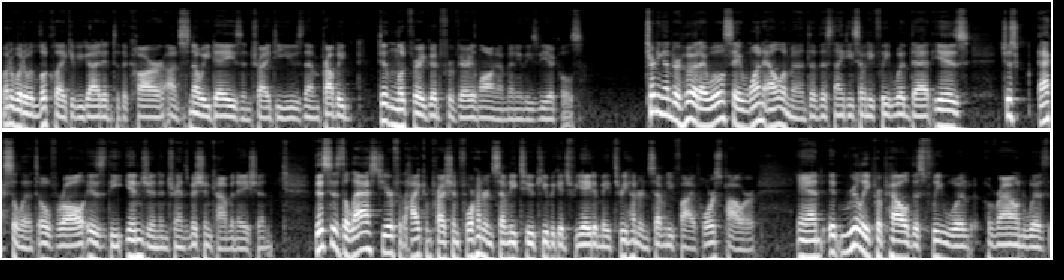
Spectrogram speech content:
wonder what it would look like if you got into the car on snowy days and tried to use them. Probably didn't look very good for very long on many of these vehicles. Turning under hood, I will say one element of this 1970 Fleetwood that is just excellent overall is the engine and transmission combination. This is the last year for the high compression 472 cubic inch V8. It made 375 horsepower, and it really propelled this Fleetwood around with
